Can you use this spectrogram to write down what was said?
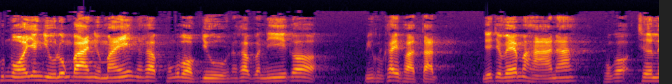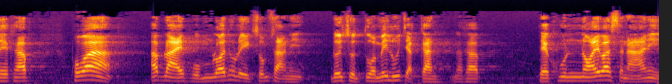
คุณหมอยังอยู่โรงพยาบาลอยู่ไหมนะครับ ผมก็บอกอยู่นะครับ วันนี้ก็มีคนไข้ผ่าตัด เดี๋ยวจะแวะมาหานะ ผมก็เชิญเลยครับ เพราะว่าอัพไลน์ผมร้อยตำรวจเอกสมศักดิ์นี่โดยส่วนตัวไม่รู้จักกันนะครับ แต่คุณน้อยวาสนานี่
